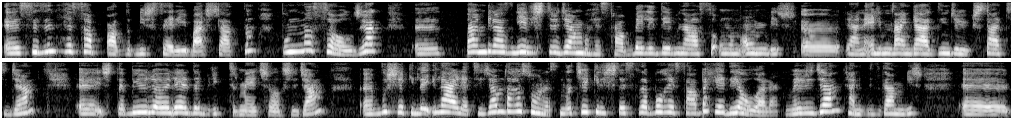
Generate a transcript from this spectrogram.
E, sizin hesap adlı bir seriyi başlattım. Bu nasıl olacak? E, ben biraz geliştireceğim bu hesabı. Belediye binası 10-11 e, yani elimden geldiğince yükselteceğim. E, işte büyülü öğeleri de biriktirmeye çalışacağım. E, bu şekilde ilerleteceğim. Daha sonrasında çekilişte size bu hesabı hediye olarak vereceğim. Hani bizden bir e,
